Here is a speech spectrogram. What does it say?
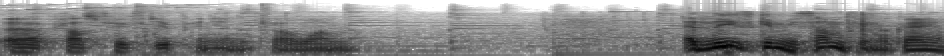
uh, plus 50 opinion for one. At least give me something, okay?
